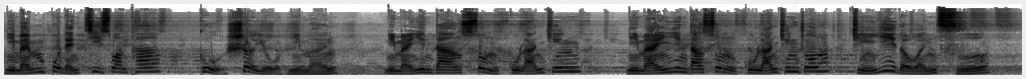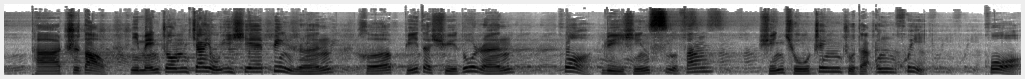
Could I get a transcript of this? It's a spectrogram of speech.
你们不能计算它，故设有你们。你们应当诵《古兰经》，你们应当诵《古兰经》中简易的文词。他知道你们中将有一些病人和别的许多人，或旅行四方，寻求真主的恩惠，或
